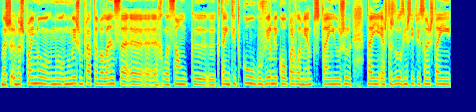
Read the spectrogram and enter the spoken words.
Mas, mas põe no, no, no mesmo prato da balança a, a, relação que, que tem tido com o Governo e com o Parlamento? Tem os, tem, estas duas instituições têm,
